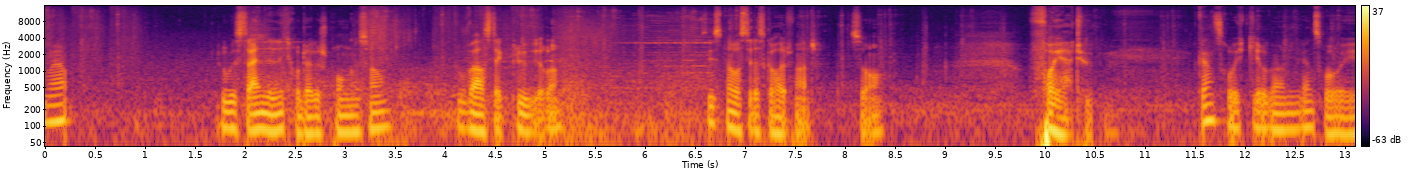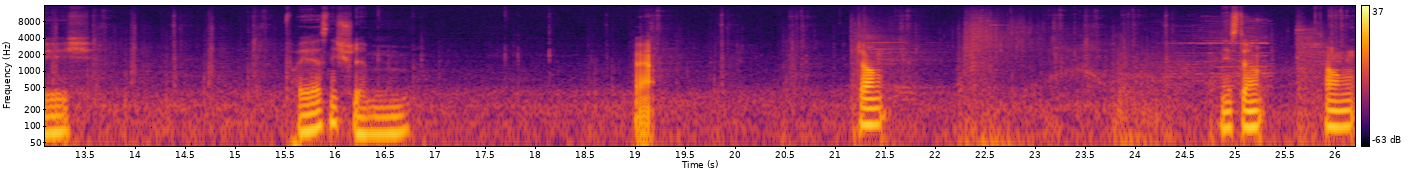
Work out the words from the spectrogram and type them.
Komm her. Du bist der eine, der nicht runtergesprungen ist, so. Du warst der Klügere. Siehst mal, was dir das geholfen hat. So. Feuertypen. Ganz ruhig, Girogon, ganz ruhig. Feuer ist nicht schlimm. Ja. Tong. Nächster. Tong.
